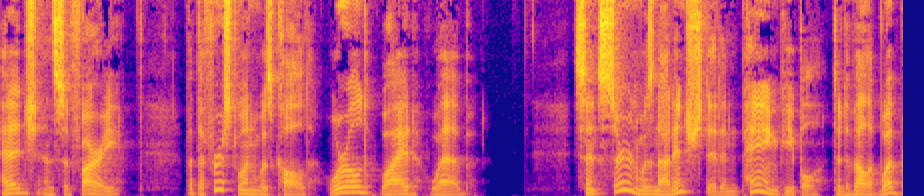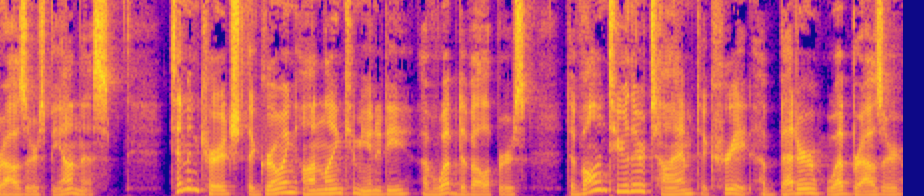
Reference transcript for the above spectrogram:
Edge, and Safari, but the first one was called World Wide Web. Since CERN was not interested in paying people to develop web browsers beyond this, Tim encouraged the growing online community of web developers to volunteer their time to create a better web browser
